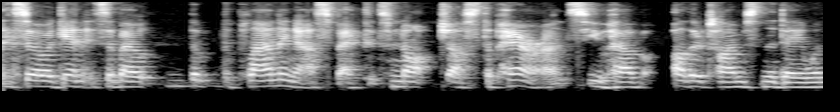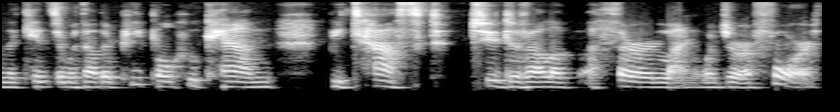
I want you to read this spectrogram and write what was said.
And so again, it's about the, the planning aspect. It's not just the parents. You have other times in the day when the kids are with other people who can be tasked to develop a third language or a fourth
